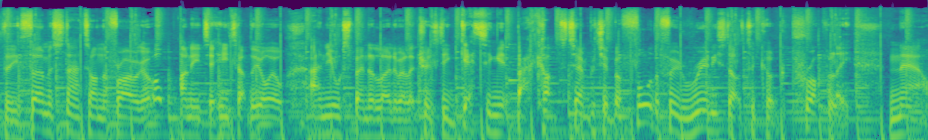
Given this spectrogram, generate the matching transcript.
the thermostat on the fryer will go, oh, I need to heat up the oil, and you'll spend a load of electricity getting it back up to temperature before the food really starts to cook properly. Now,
